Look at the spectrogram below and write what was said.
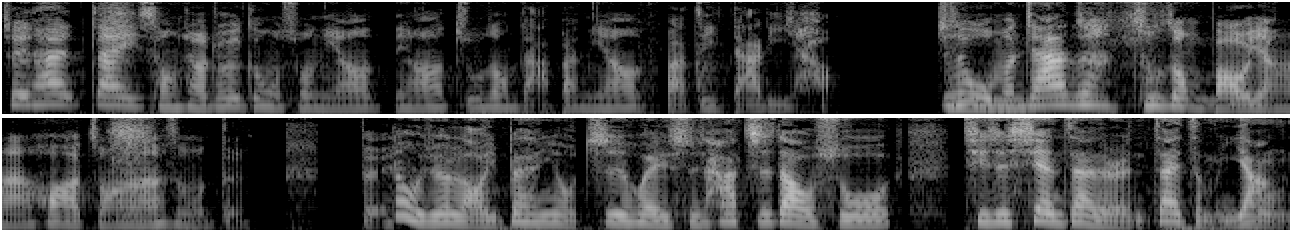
所以她在从小就会跟我说，你要你要注重打扮，你要把自己打理好。就是我们家就很注重保养啊、化妆啊什么的。对，但我觉得老一辈很有智慧，是他知道说，其实现在的人再怎么样，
